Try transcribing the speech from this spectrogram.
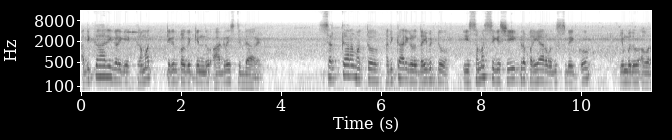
ಅಧಿಕಾರಿಗಳಿಗೆ ಕ್ರಮ ತೆಗೆದುಕೊಳ್ಳಬೇಕೆಂದು ಆಗ್ರಹಿಸುತ್ತಿದ್ದಾರೆ. ಸರ್ಕಾರ ಮತ್ತು ಅಧಿಕಾರಿಗಳು ದಯವಿಟ್ಟು ಈ ಸಮಸ್ಯೆಗೆ ಶೀಘ್ರ ಪರಿಹಾರ ಒದಗಿಸಬೇಕು ಎಂಬುದು ಅವರ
